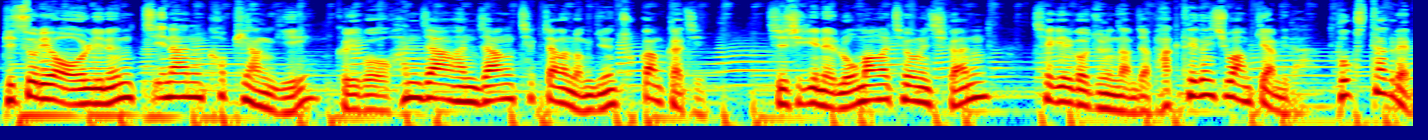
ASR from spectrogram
빗소리와 어울리는 진한 커피 향기, 그리고 한 장 한 장 책장을 넘기는 촉감까지 지식인의 로망을 채우는 시간, 책 읽어주는 남자 박태근 씨와 함께합니다. 북스타그램.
